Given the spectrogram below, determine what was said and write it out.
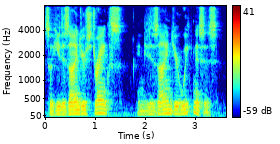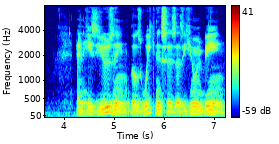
So He designed your strengths and He designed your weaknesses. And He's using those weaknesses as a human being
